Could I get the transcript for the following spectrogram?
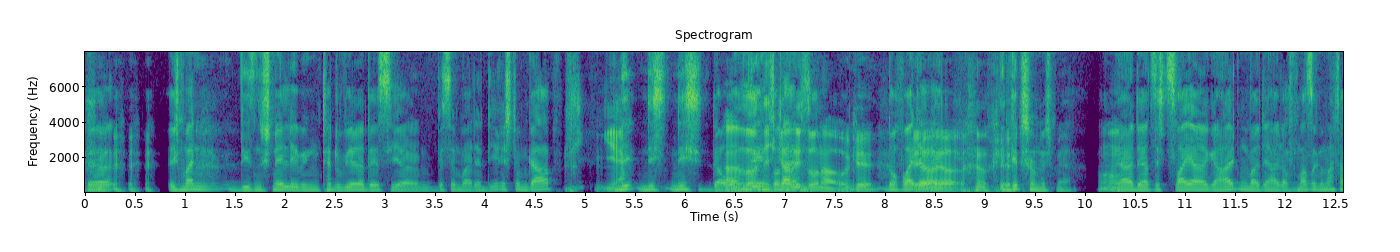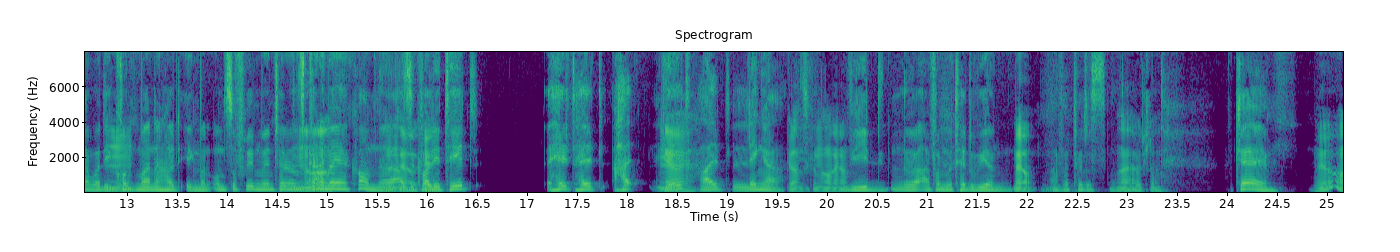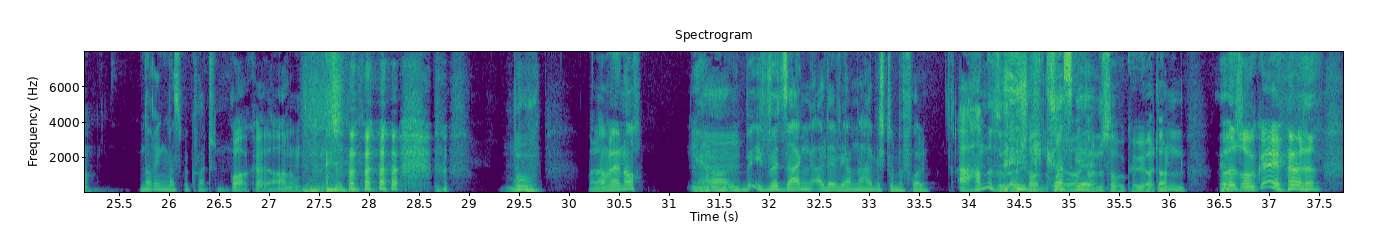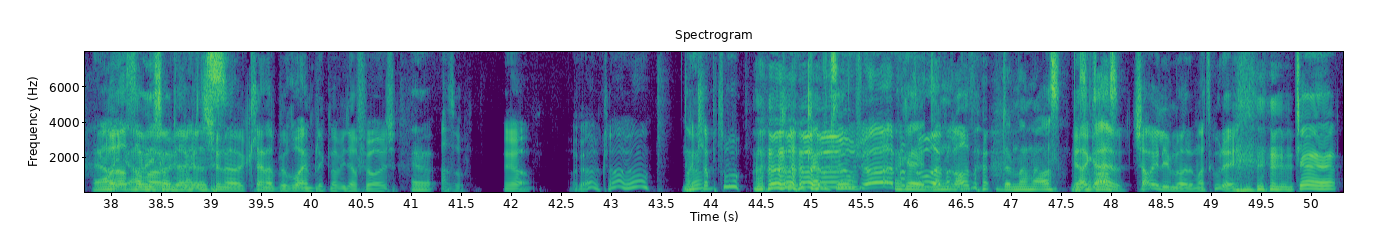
Äh, ich meine, diesen schnelllebigen Tätowierer, der es hier ein bisschen weiter in die Richtung gab, ja. ni- nicht, nicht da oben. Also den, nicht gar nicht so nah, okay. Noch weiter weg. ja, ja, Den okay. gibt es schon nicht mehr. Oh. Ja, der hat sich zwei Jahre gehalten, weil der halt auf Masse gemacht hat, aber die Mhm. Kunden waren dann halt irgendwann unzufrieden mit dem Tattoo und es Ja. keiner mehr gekommen. Ne? Ja, Also okay. Qualität hält, hält, halt, Ja, hält ja. halt länger, Ganz genau, ja. wie nur, einfach nur tätowieren. Ja, Einfach Tattoos ja, klar. Okay, Ja, noch irgendwas bequatschen. boah, keine Ahnung. Buh. Was haben wir denn noch? Ja, Hm. ich würde sagen, Alter, wir haben eine halbe Stunde voll. Ah, haben wir sogar schon. Krass, ja, dann ist okay. Ja, dann das ist okay. dann Ja, war das aber heute wieder ein ganz schöner kleiner Büroeinblick mal wieder für euch. äh, Also, ja. Okay, klar, ja. Mal Ja. Klappe zu. Klappe zu. Ja, einfach okay, zu, einfach raus. dann, dann machen wir aus. Wir Ja, geil. raus. Ciao, ihr lieben Leute. Macht's gut, ey. Tschö.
